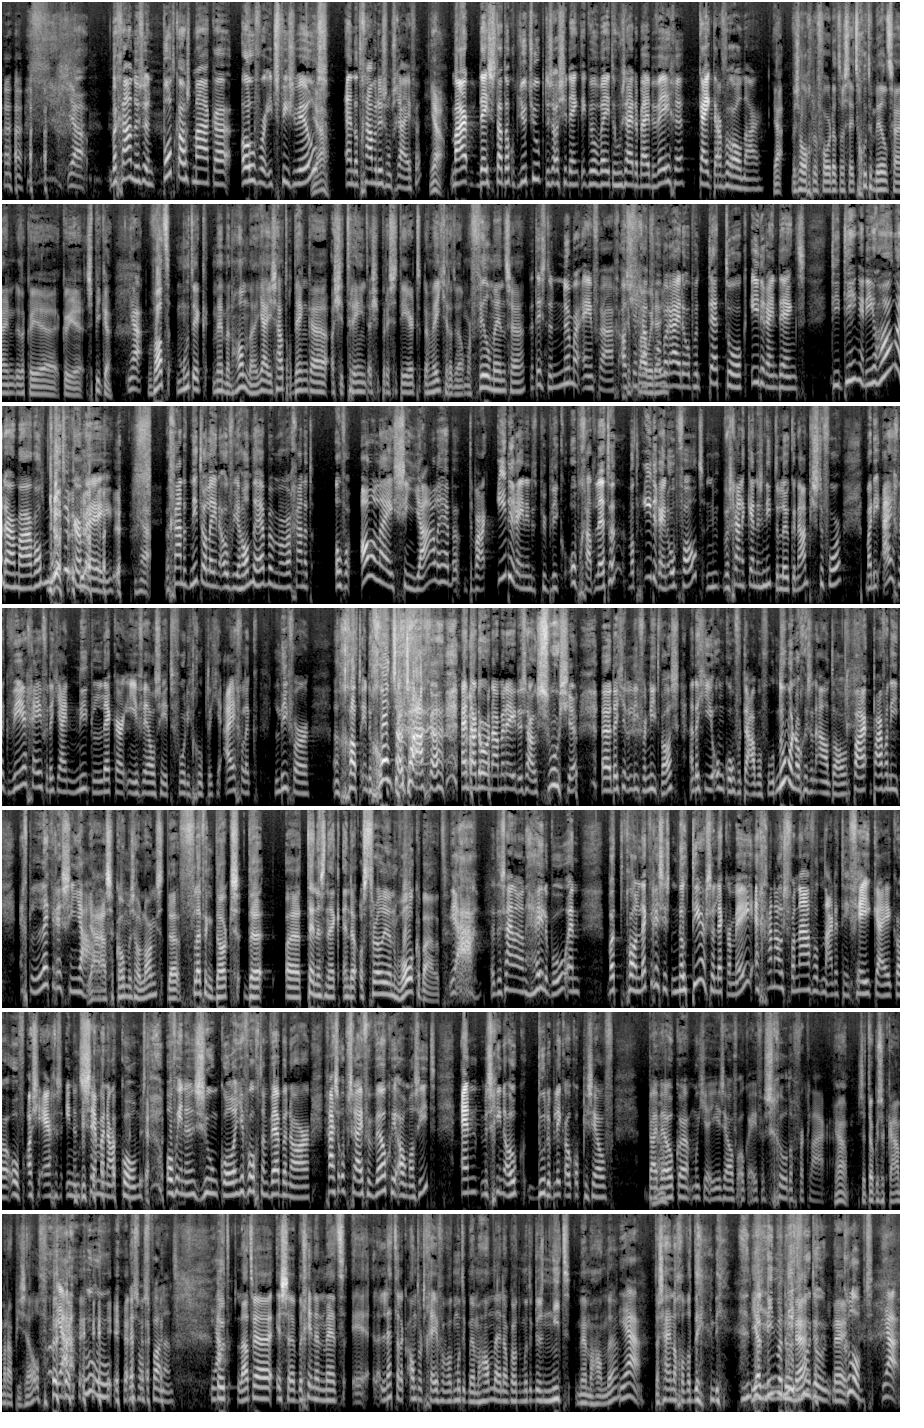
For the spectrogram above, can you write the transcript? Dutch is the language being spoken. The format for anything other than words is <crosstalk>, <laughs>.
<laughs> ja, we gaan dus een podcast maken over iets visueels. Ja. En dat gaan we dus omschrijven. Ja, Maar deze staat ook op YouTube. Dus als je denkt, ik wil weten hoe zij erbij bewegen, kijk daar vooral naar. ja, we zorgen ervoor dat we steeds goed in beeld zijn. Dan kun je, kun je spieken. Ja, Wat moet ik met mijn handen? Ja, je zou toch denken, als je traint, als je presenteert, dan weet je dat wel. Maar veel mensen... dat is de nummer één vraag. Als Geen je gaat idee. voorbereiden op een TED-talk, iedereen denkt, die dingen die hangen daar maar, wat <laughs> moet ik ermee? Ja. We gaan het niet alleen over je handen hebben, maar we gaan het over allerlei signalen hebben waar iedereen in het publiek op gaat letten. Wat iedereen opvalt. Waarschijnlijk kennen ze niet de leuke naampjes ervoor. Maar die eigenlijk weergeven dat jij niet lekker in je vel zit voor die groep. Dat je eigenlijk liever een gat in de grond zou zagen <laughs> en daardoor naar beneden zou swoesje. Eh, dat je er liever niet was. En dat je je oncomfortabel voelt. Noem er nog eens een aantal. Een paar, paar van die echt lekkere signalen. Ja, ze komen zo langs. De flapping ducks, de eh tennisneck en de Australian walkabout. Ja, er zijn er een heleboel. En wat gewoon lekker is, is noteer ze lekker mee. En ga nou eens vanavond naar de tv kijken. Of als je ergens in een <laughs> seminar komt. Of in een Zoom-call en je volgt een webinar. Ga eens opschrijven welke je allemaal ziet. En misschien ook, doe de blik ook op jezelf. Bij Ja. welke moet je jezelf ook even schuldig verklaren. Ja, zet ook eens een camera op jezelf. Ja, <laughs> oeh, oeh, best wel spannend. Ja. Goed, laten we eens eh, beginnen met eh, letterlijk antwoord geven. Wat moet ik met mijn handen? En ook wat moet ik dus niet met mijn handen? Ja. Er zijn nogal wat dingen die, <laughs> die je ook niet moet doen, Niet hè? moet doen, Nee. klopt. Ja,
